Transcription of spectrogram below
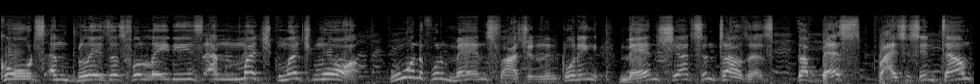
coats and blazers for ladies, and much, much more. Wonderful men's fashion, including men's shirts and trousers. The best prices in town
